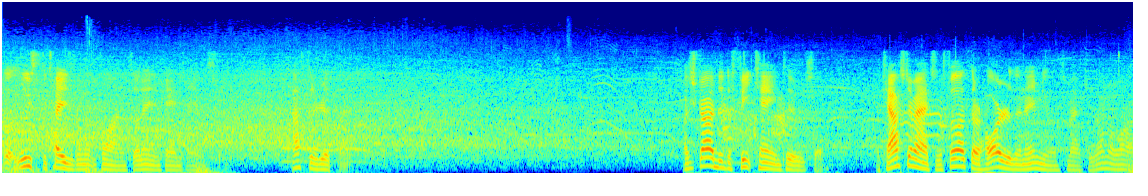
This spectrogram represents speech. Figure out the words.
Well, at least the taser went flying, so ain't in Kane's hands. That's the good thing. I just tried to defeat Kane too, so. The casket matches, I feel like they're harder than ambulance matches. I don't know why.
